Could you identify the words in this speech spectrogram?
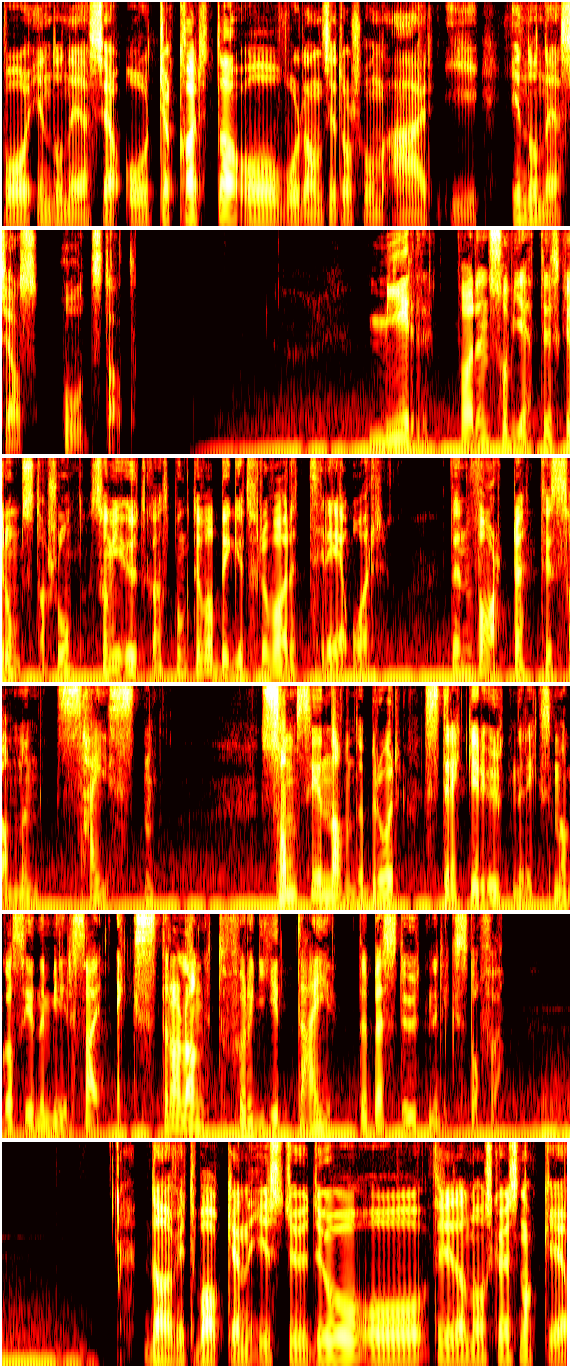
på Indonesia og Jakarta, og hvordan situasjonen er i Indonesias hovedstad. Mir var en sovjetisk romstasjon som i utgangspunktet var bygget for å vare tre år. Den varte til sammen 16. Som sin navnebror strekker utenriksmagasinet Mir seg ekstra langt for å gi deg det beste utenriksstoffet. Da er vi tilbake igjen i studio, og Frida, nå skal vi snakke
